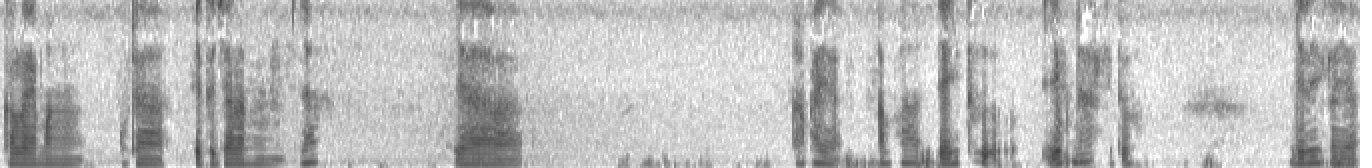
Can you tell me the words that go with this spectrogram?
Kalau emang udah itu jalannya ya apa ya apa ya itu ya udah gitu jadi kayak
